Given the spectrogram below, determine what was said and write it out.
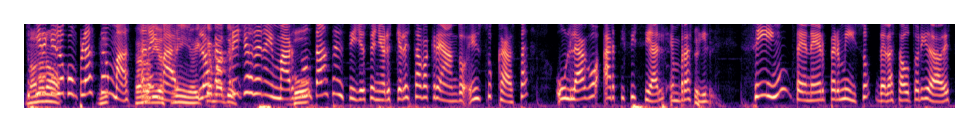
tú No, no, quieres que lo complazca más Pero a Neymar? mío, ¿y Los más caprichos de Neymar Bu- son tan sencillos, señores, que él estaba creando en su casa un lago artificial en Brasil sin tener permiso de las autoridades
